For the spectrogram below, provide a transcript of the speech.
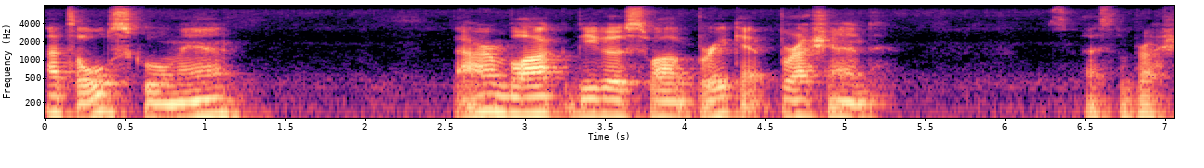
That's old school, man. Bauer and Black Vivo Swab break at brush end. So that's the brush.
